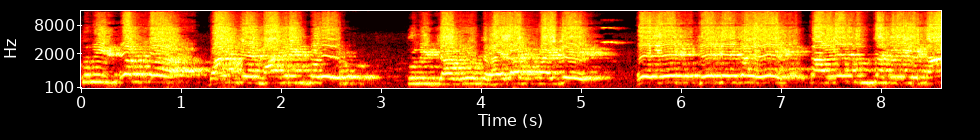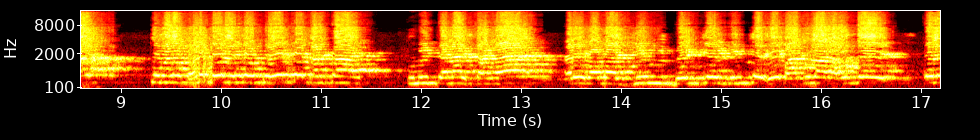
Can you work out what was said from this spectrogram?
तुम्ही फक्त भारतीय नागरिक म्हणून तुम्ही जागरूक राहायलाच पाहिजे. हे एक जे हे चांगले तुमच्याकडे येतात. तुम्हाला भडकवण्याचा प्रयत्न करतात. तुम्ही त्यांना सांगा अरे बाबा जिम बेंचे बिंचे हे बाजूला राहून दे. त्याला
